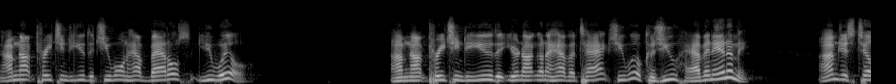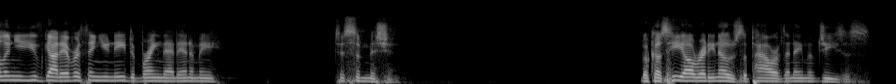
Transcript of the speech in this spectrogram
Now, I'm not preaching to you that you won't have battles. You will. I'm not preaching to you that you're not going to have attacks. You will, because you have an enemy. I'm just telling you, you've got everything you need to bring that enemy to submission. Because he already knows the power of the name of Jesus.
